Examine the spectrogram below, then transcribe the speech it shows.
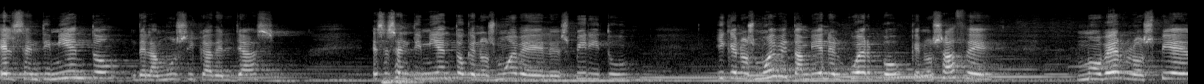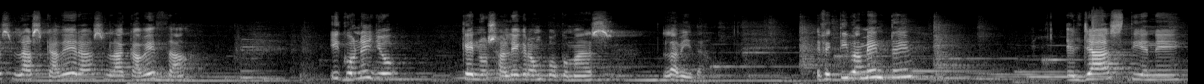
el sentimiento de la música del jazz, ese sentimiento que nos mueve el espíritu y que nos mueve también el cuerpo, que nos hace mover los pies, las caderas, la cabeza, y con ello que nos alegra un poco más la vida. Efectivamente, el jazz tiene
